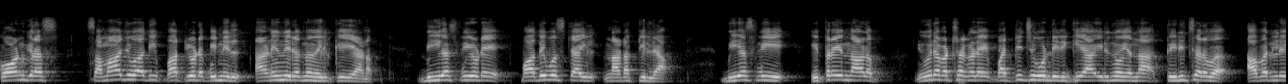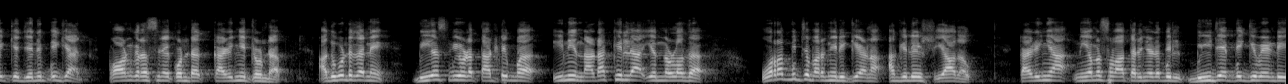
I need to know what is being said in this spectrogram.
കോൺഗ്രസ് സമാജ്വാദി പാർട്ടിയുടെ പിന്നിൽ അണിനിരന്നു നിൽക്കുകയാണ്. ബി എസ് പിയുടെ പതിവ് സ്റ്റൈൽ നടക്കില്ല. ബി എസ് പി ഇത്രയും നാളും ന്യൂനപക്ഷങ്ങളെ പറ്റിച്ചുകൊണ്ടിരിക്കുകയായിരുന്നു എന്ന തിരിച്ചറിവ് അവരിലേക്ക് ജനിപ്പിക്കാൻ കോൺഗ്രസിനെ കൊണ്ട് കഴിഞ്ഞിട്ടുണ്ട്. അതുകൊണ്ട് തന്നെ ബി എസ് പിയുടെ തട്ടിപ്പ് ഇനി നടക്കില്ല എന്നുള്ളത് ഉറപ്പിച്ചു പറഞ്ഞിരിക്കുകയാണ് അഖിലേഷ് യാദവ്. കഴിഞ്ഞ നിയമസഭാ തെരഞ്ഞെടുപ്പിൽ ബി ജെ പിക്ക് വേണ്ടി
